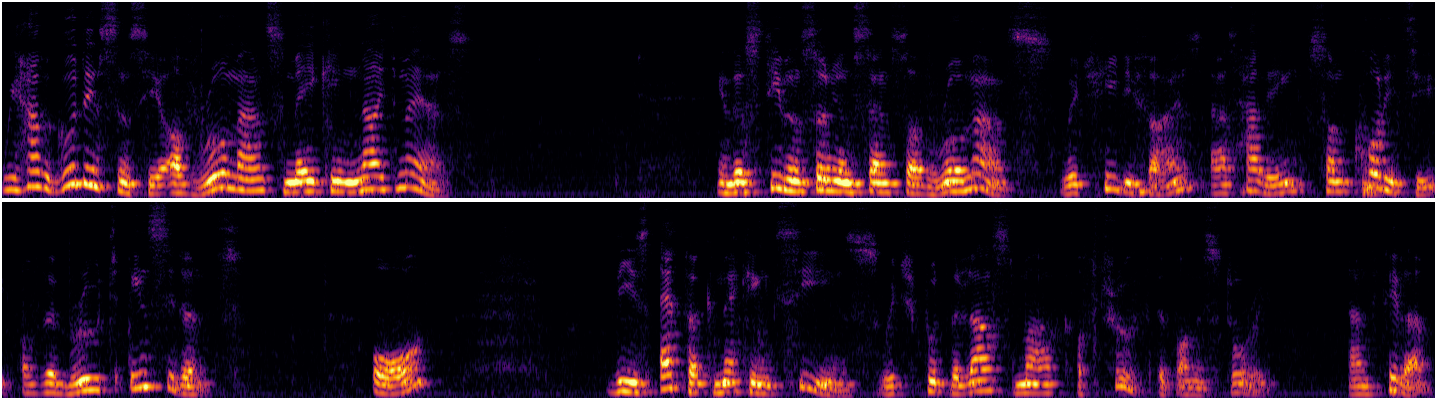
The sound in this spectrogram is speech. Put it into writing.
we have a good instance here of romance making nightmares. In the Stevensonian sense of romance, which he defines as having some quality of the brute incident, or these epoch-making scenes which put the last mark of truth upon a story and fill up,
